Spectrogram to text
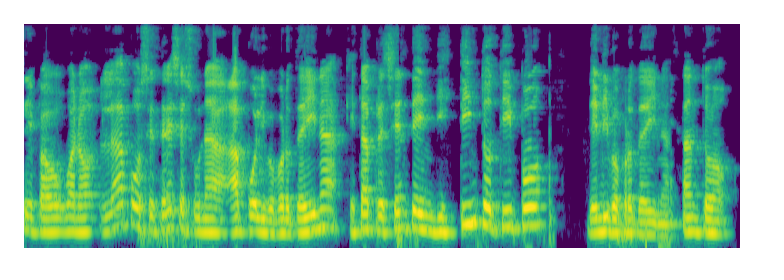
Sí, Pau. Bueno, la ApoC3 es una apolipoproteína que está presente en distintos tipos de lipoproteínas, tanto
